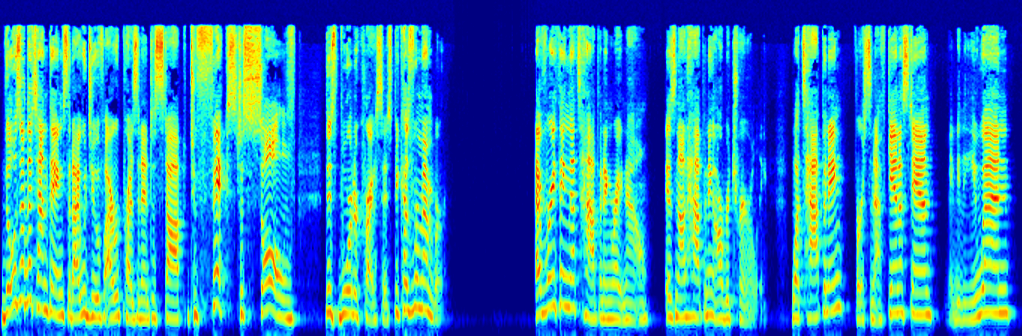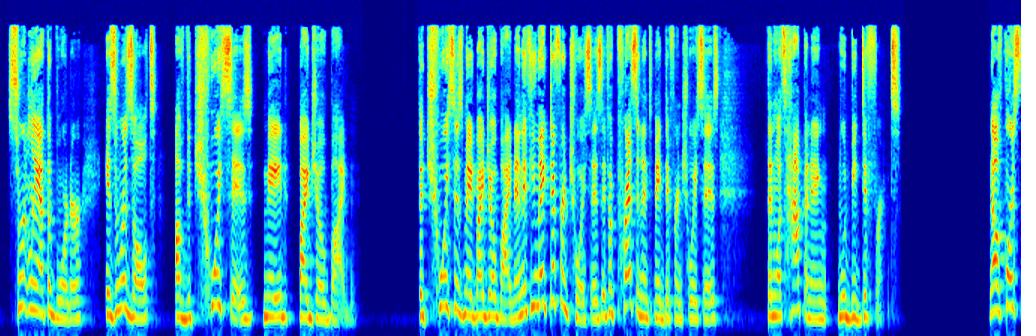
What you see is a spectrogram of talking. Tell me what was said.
Those are the 10 things that I would do if I were president to stop, to fix, to solve this border crisis. Because remember, everything that's happening right now is not happening arbitrarily. What's happening? First in Afghanistan, maybe the UN, certainly at the border, is a result of the choices made by Joe Biden. The choices made by Joe Biden. And if you make different choices, if a president made different choices, then what's happening would be different. Now, of course,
